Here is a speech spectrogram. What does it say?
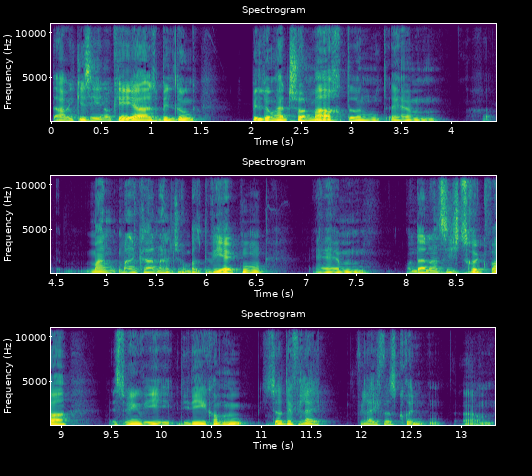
da habe ich gesehen, okay, ja, also Bildung, Bildung hat schon Macht und ähm, man, man kann halt schon was bewirken. Ähm, und dann, als ich zurück war, ist irgendwie die Idee gekommen, hm, ich sollte vielleicht, vielleicht was gründen. Ähm,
